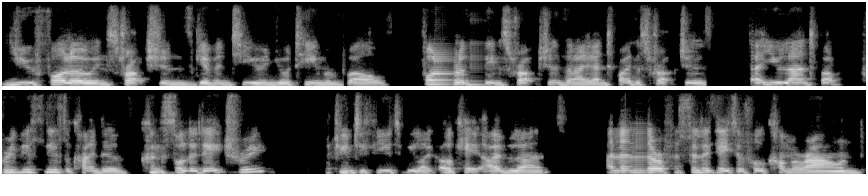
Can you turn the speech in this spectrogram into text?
you follow instructions given to you and your team of 12 follow the instructions and identify the structures that you learned about previously as a kind of consolidatory opportunity for you to be like okay i've learned. And then there are facilitators who'll come around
